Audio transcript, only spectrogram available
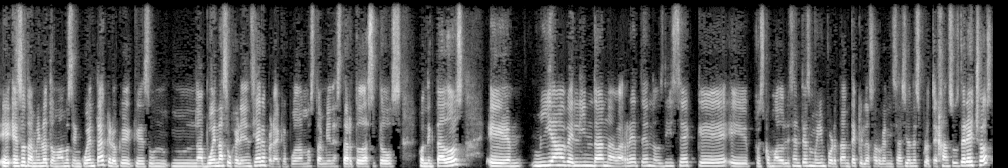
eh, eso también lo tomamos en cuenta. Creo que, es una buena sugerencia para que podamos también estar todas y todos conectados. Eh, Mía Belinda Navarrete nos dice que eh, pues como adolescente es muy importante que las organizaciones protejan sus derechos,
